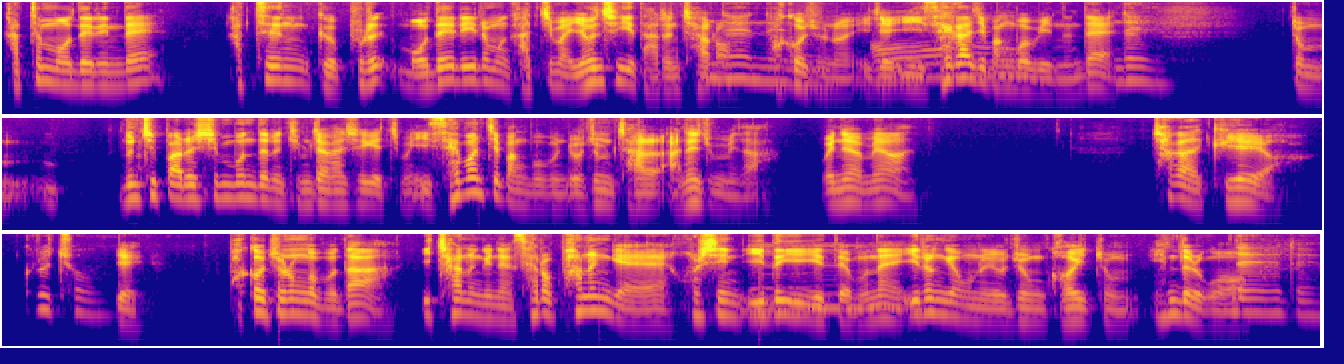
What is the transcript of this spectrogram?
같은 모델인데 같은 그 브레, 모델 이름은 같지만 연식이 다른 차로 네네. 바꿔주는 이제 이 어. 세 가지 방법이 있는데 네. 좀 눈치 빠르신 분들은 짐작하시겠지만 이 세 번째 방법은 요즘 잘 안 해줍니다. 왜냐하면 차가 귀해요. 그렇죠. 바꿔주는 것보다 이 차는 그냥 새로 파는 게 훨씬 이득이기 음. 때문에 이런 경우는 요즘 거의 좀 힘들고 네, 네.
